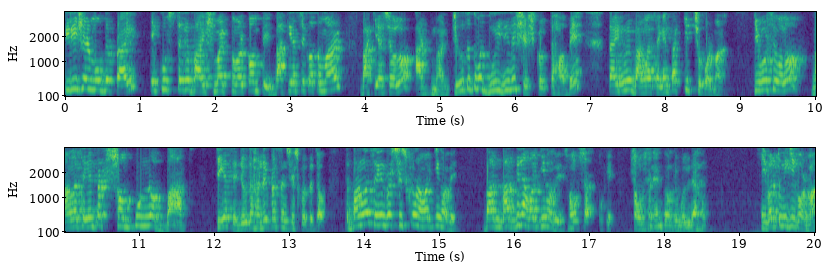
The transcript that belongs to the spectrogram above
তিরিশের মধ্যে প্রায় একুশ থেকে বাইশ মার্ক তোমার কমপ্লিট বাকি আছে কত মার্ক বাকি আছে হলো আট মার্ক যেহেতু তোমার দুই দিনে শেষ করতে হবে, তাই তুমি বাংলা সেকেন্ড পার্ট কিচ্ছু করবে না। কি বলছি বলো? বাংলা সেকেন্ড পার্ট সম্পূর্ণ বাদ। ঠিক আছে? যেহেতু হান্ড্রেড পার্সেন্ট শেষ করতে চাও। তো বাংলা সেকেন্ড পার্ট শেষ করলে আমার কি হবে? বাদ দিলে আমার কি হবে? সমস্যা? ওকে সমস্যা নেই তোমাকে বলি, দেখো। এবার তুমি কি করবা?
